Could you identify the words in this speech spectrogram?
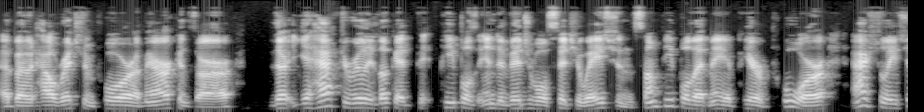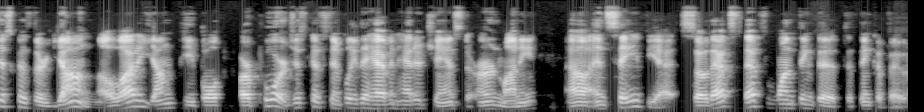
about how rich and poor Americans are, there, you have to really look at p- people's individual situations. Some people that may appear poor, actually, it's just because they're young. A lot of young people are poor just because simply they haven't had a chance to earn money uh, and save yet. So that's that's one thing to, to think about.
